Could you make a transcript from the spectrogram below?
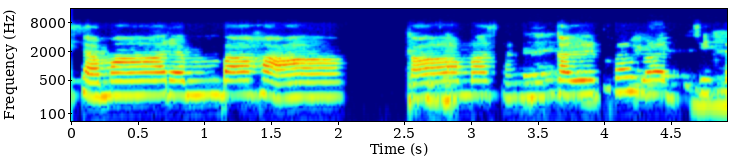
సమారంభ కామ సంకల్పవర్జిత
